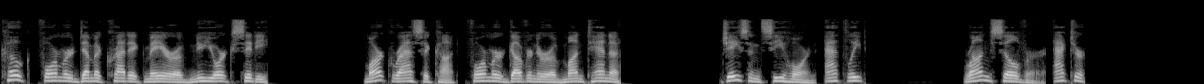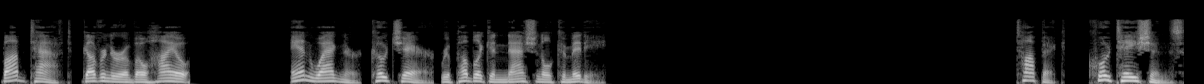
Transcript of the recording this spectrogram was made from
Koch, former Democratic mayor of New York City. Mark Racicot, former governor of Montana. Jason Sehorn, athlete. Ron Silver, actor. Bob Taft, governor of Ohio. Ann Wagner, co-chair, Republican National Committee Quotations.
